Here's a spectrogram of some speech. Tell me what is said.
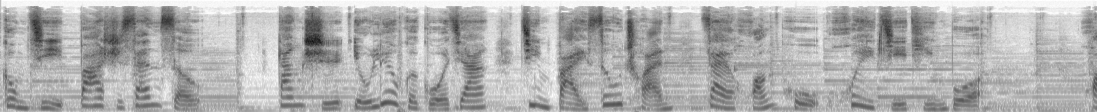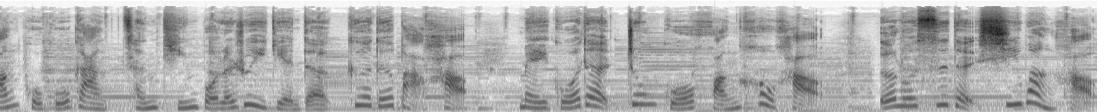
共计八十三艘。当时有六个国家近百艘船在黄埔汇集停泊。黄埔古港曾停泊了瑞典的哥德堡号、美国的中国皇后号、俄罗斯的希望号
